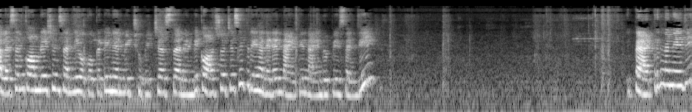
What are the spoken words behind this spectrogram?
colours and combination combinations అన్ని ఒక్కొక్కటి నేను మీకు చూపించేస్తానండి. కాస్ట్ వచ్చేసి three hundred and ninety nine rupees అండి ప్యాటర్న్ అనేది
